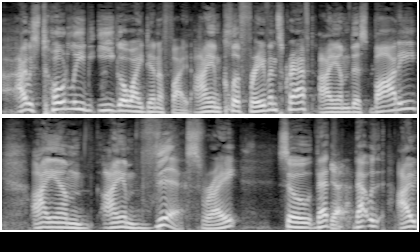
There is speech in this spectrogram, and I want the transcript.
I was totally ego identified. I am Cliff Ravenscraft. I am this body. I am I am this right. So that yeah. that was I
